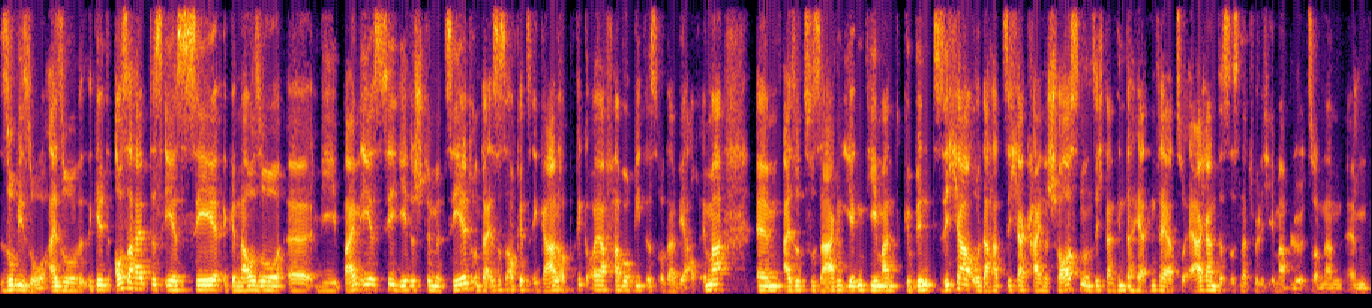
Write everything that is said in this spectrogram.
sowieso. Also gilt außerhalb des ESC genauso äh, wie beim ESC. Jede Stimme zählt und da ist es auch jetzt egal, ob Rick euer Favorit ist oder wer auch immer. Ähm, also zu sagen, irgendjemand gewinnt sicher oder hat sicher keine Chancen und sich dann hinterher hinterher zu ärgern, das ist natürlich immer blöd. Sondern ähm,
